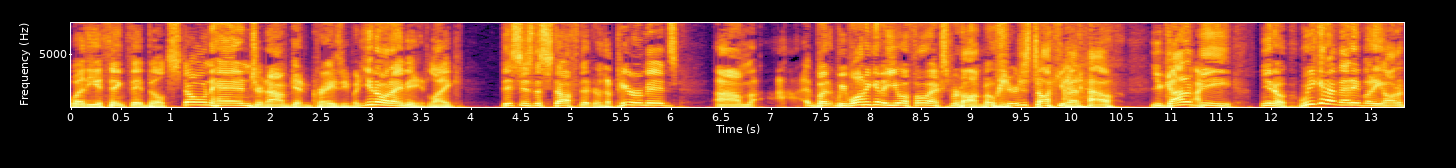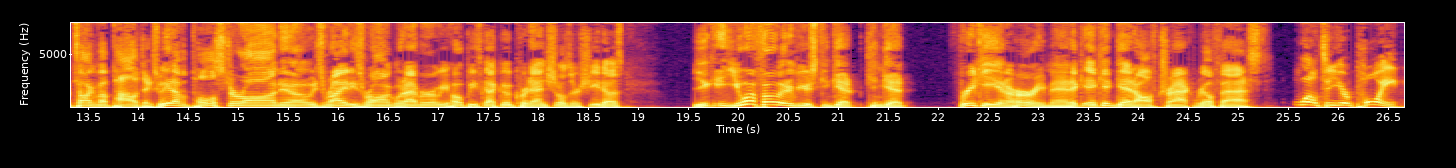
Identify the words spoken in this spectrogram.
whether you think they built Stonehenge or now I'm getting crazy, but you know what I mean. Like this is the stuff that or the pyramids um, but we want to get a UFO expert on, but we were just talking about how you got to be, you know, we can have anybody on to talk about politics. We can have a pollster on, you know, he's right, he's wrong, whatever. We hope he's got good credentials or she does. You, UFO interviews can get, can get freaky in a hurry, man. It, it can get off track real fast. Well, to your point,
